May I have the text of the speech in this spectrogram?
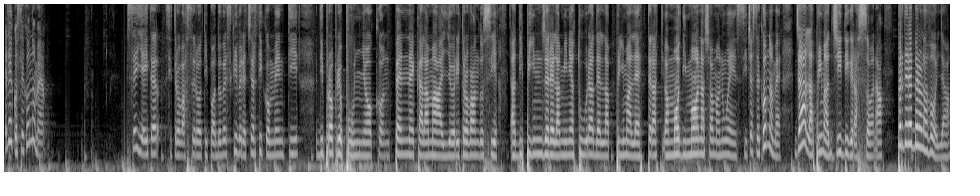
Ed ecco, secondo me, se gli hater si trovassero tipo a dover scrivere certi commenti di proprio pugno con penne e calamaglio, ritrovandosi a dipingere la miniatura della prima lettera a mo' di monaci amanuensi, cioè secondo me già alla prima G di Grassona perderebbero la voglia.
